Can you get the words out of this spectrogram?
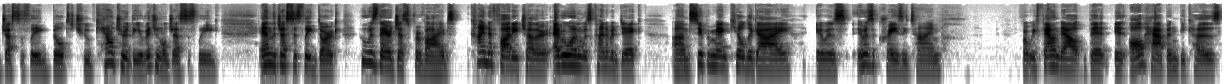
Justice League built to counter the original Justice League, and the Justice League Dark, who was there just for vibes, kind of fought each other. Everyone was kind of a dick. Um, Superman killed a guy. It was it was a crazy time. But we found out that it all happened because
